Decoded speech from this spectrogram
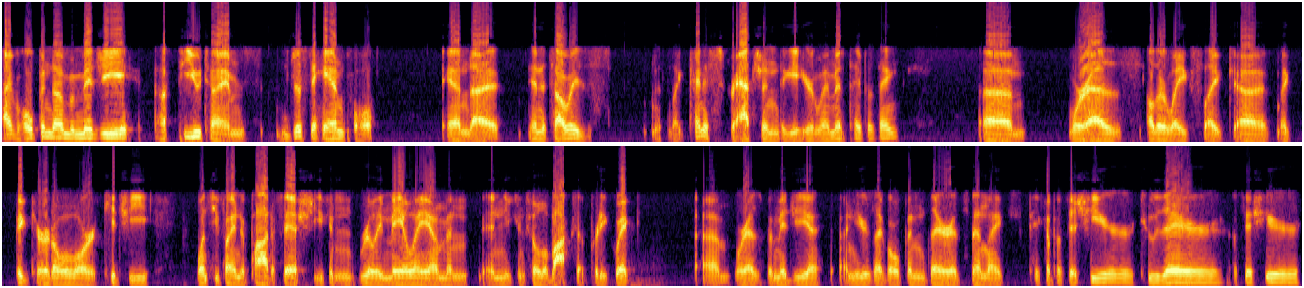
I've opened on Bemidji a few times, just a handful, and uh, and it's always like kind of scratching to get your limit type of thing. Um, whereas other lakes like uh, like Big Turtle or Kitchie, once you find a pot of fish, you can really melee them and and you can fill the box up pretty quick. Um, whereas Bemidji, uh, on years I've opened there, it's been like pick up a fish here, two there, a fish here.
